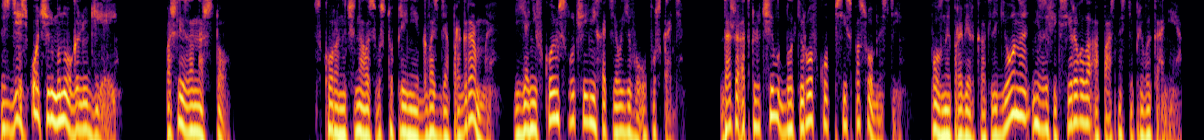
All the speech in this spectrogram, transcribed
«Здесь очень много людей». «Пошли за наш стол». Скоро начиналось выступление гвоздя программы, и я ни в коем случае не хотел его упускать. Даже отключил блокировку пси-способностей. Полная проверка от легиона не зафиксировала опасности привыкания.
